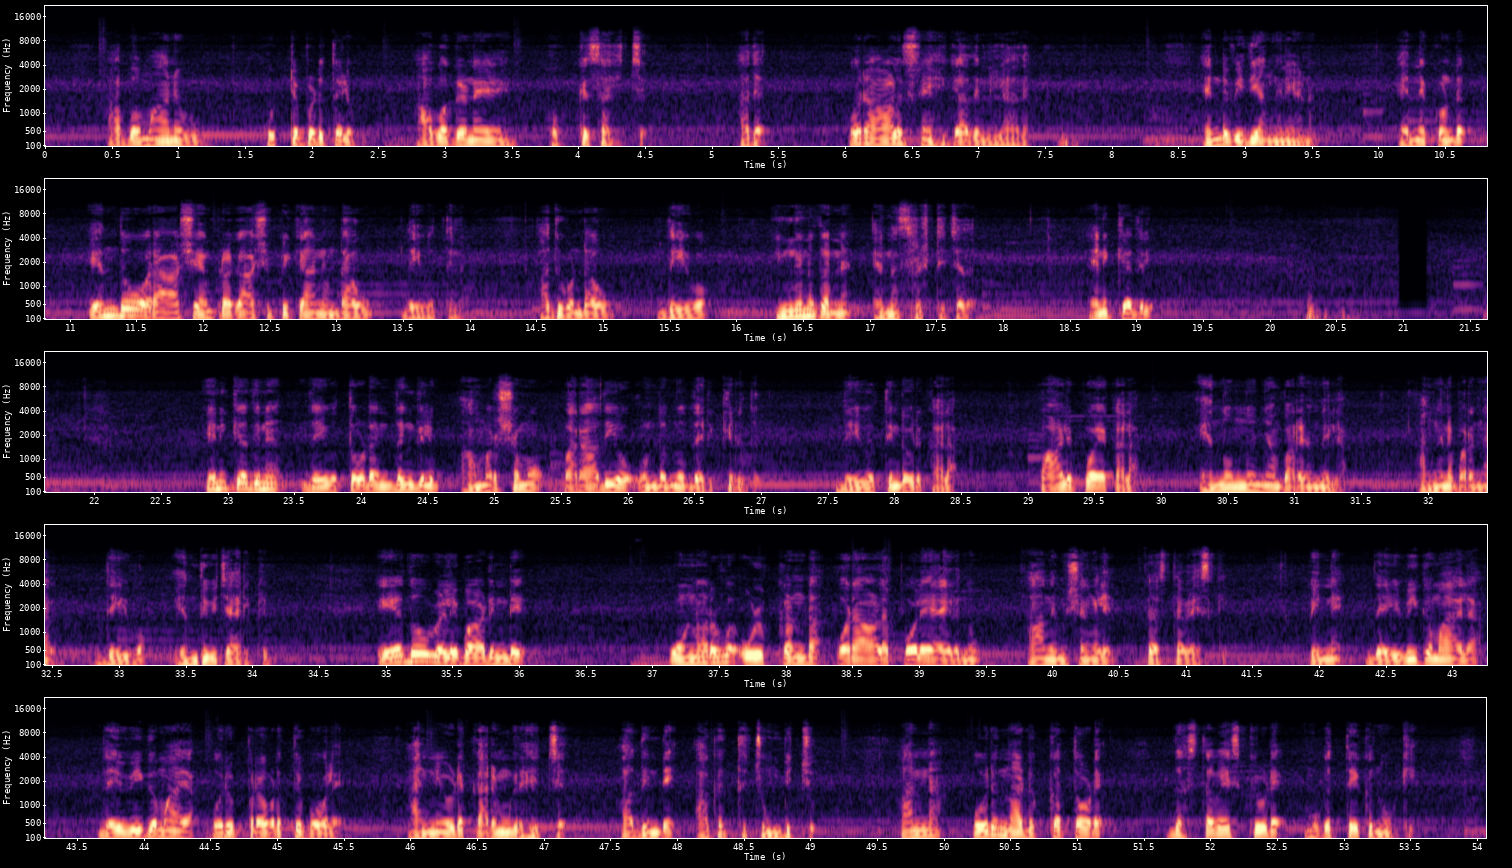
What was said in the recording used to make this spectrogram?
അപമാനവും കുറ്റപ്പെടുത്തലും അവഗണനയും ഒക്കെ സഹിച്ച് അതെ ഒരാൾ സ്നേഹിക്കാതിനില്ലാതെ എന്റെ വിധി അങ്ങനെയാണ്. എന്നെക്കൊണ്ട് എന്തോ ഒരാശയം പ്രകാശിപ്പിക്കാനുണ്ടാവും ദൈവത്തിന്. അതുകൊണ്ടാവും ദൈവം ഇങ്ങനെ തന്നെ എന്നെ സൃഷ്ടിച്ചത്. എനിക്കതിൽ എനിക്കതിന് ദൈവത്തോട് എന്തെങ്കിലും അമർഷമോ പരാതിയോ ഉണ്ടെന്ന് ധരിക്കരുത്. ദൈവത്തിന്റെ ഒരു കല പാളിപ്പോയ കല എന്നൊന്നും ഞാൻ പറയുന്നില്ല. അങ്ങനെ പറഞ്ഞാൽ ദൈവം എന്ത് വിചാരിക്കും? ഏതോ വെളിപാടിന്റെ ഉണർവ് ഉൾക്കണ്ട ഒരാളെപ്പോലെയായിരുന്നു ആ നിമിഷങ്ങളിൽ ദസ്തവേസ്കി. പിന്നെ ദൈവികമായ ദൈവികമായ ഒരു പ്രവൃത്തി പോലെ അന്നയുടെ കരം ഗ്രഹിച്ച് അതിന്റെ അകത്ത് ചുംബിച്ചു. അന്ന ഒരു നടുക്കത്തോടെ ദസ്തവേസ്കിയുടെ മുഖത്തേക്ക് നോക്കി.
